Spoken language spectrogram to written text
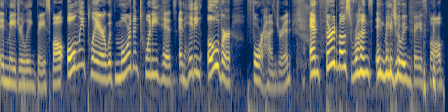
in Major League Baseball, only player with more than 20 hits and hitting over 400, and third most runs in Major League Baseball.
